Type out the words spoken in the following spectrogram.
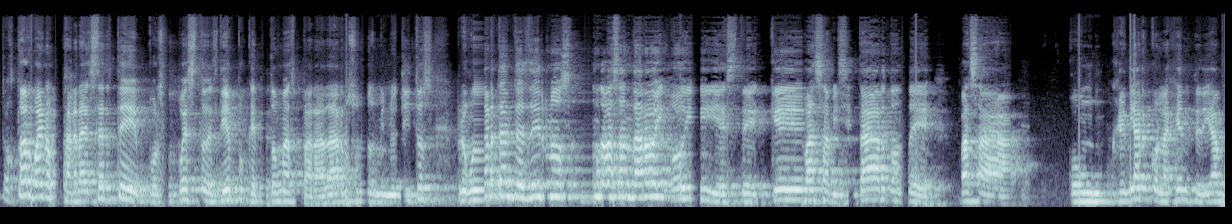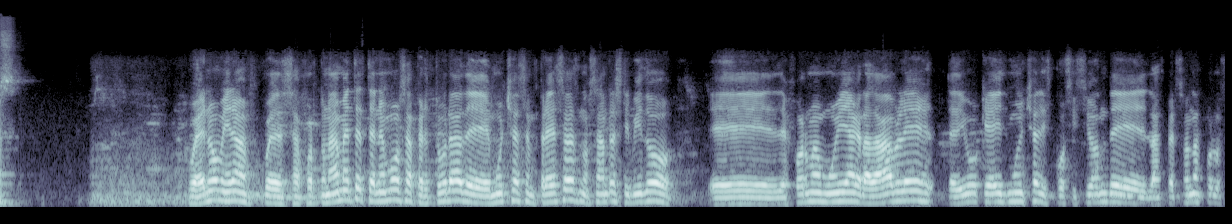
Doctor, bueno, pues agradecerte, por supuesto, el tiempo que tomas para darnos unos minutitos. Preguntarte antes de irnos, ¿dónde vas a andar hoy? Hoy, este, ¿qué vas a visitar? ¿Dónde vas a congeniar con la gente, digamos? Bueno, mira, pues afortunadamente tenemos apertura de muchas empresas, nos han recibido eh, de forma muy agradable. Te digo que hay mucha disposición de las personas por los,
